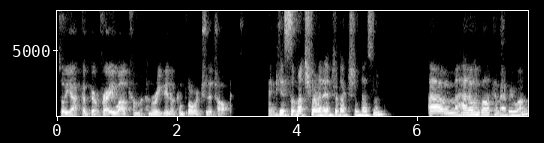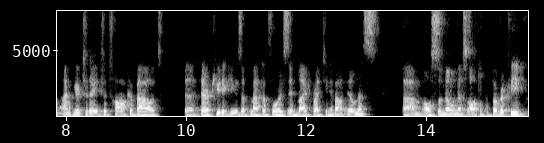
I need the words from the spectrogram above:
So, Jakob, you're very welcome and really looking forward to the talk. Thank you so much for that introduction, Desmond. Um, hello and welcome, everyone. I'm here today to talk about the therapeutic use of metaphors in life writing about illness, um, also known as autopathography.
